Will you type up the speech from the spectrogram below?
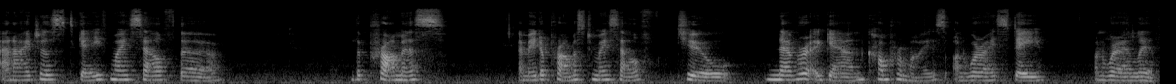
and I just gave myself the the promise. I made a promise to myself to never again compromise on where I stay on where I live.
